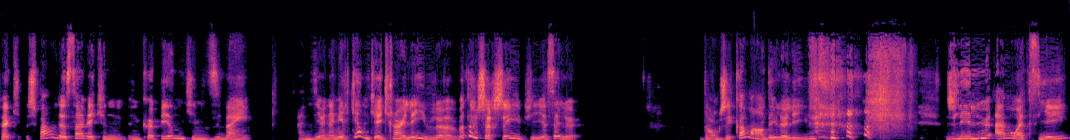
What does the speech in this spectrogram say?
Fait que je parle de ça avec une, copine qui me dit ben, elle me dit une Américaine qui a écrit un livre, là, va te le chercher et puis essaie-le. Donc, j'ai commandé le livre. je l'ai lu à moitié,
